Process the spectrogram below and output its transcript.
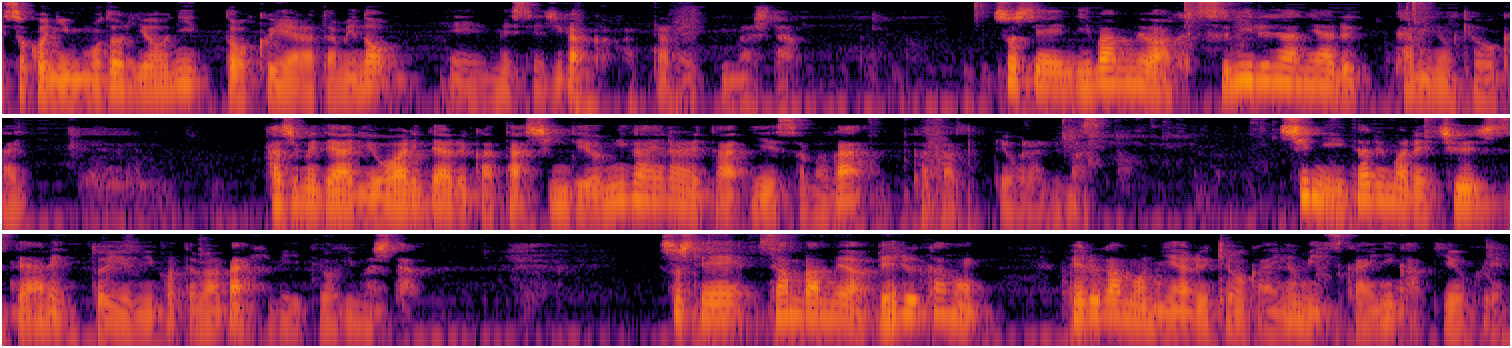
そこに戻るようにと悔い改めのメッセージが書かれていました。そして2番目はスミルナにある神の教会。初めであり終わりである方、死んで蘇られたイエス様が語っておられます。死に至るまで忠実であれという御言葉が響いておりました。そして3番目はベルガモン。ペルガモンにある教会の見つかりに書き遅れ。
